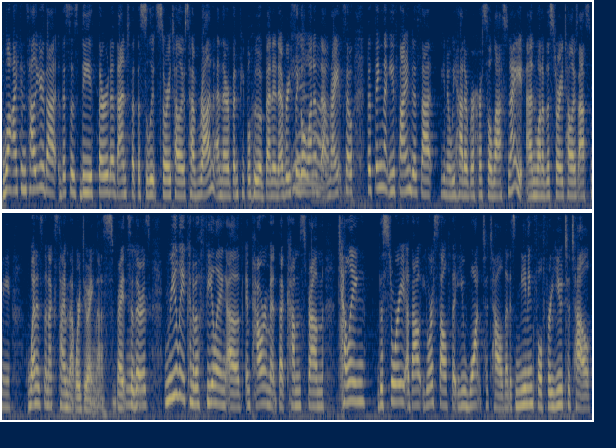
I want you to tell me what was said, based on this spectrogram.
Well, I can tell you that this is the third event that the Salute Storytellers have run, and there have been people who have been in every single one of them, right? So the thing that you find is that, you know, we had a rehearsal last night, and one of the storytellers asked me, when is the next time that we're doing this, right? So there's really kind of a feeling of empowerment that comes from telling the story about yourself that you want to tell, that is meaningful for you to tell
